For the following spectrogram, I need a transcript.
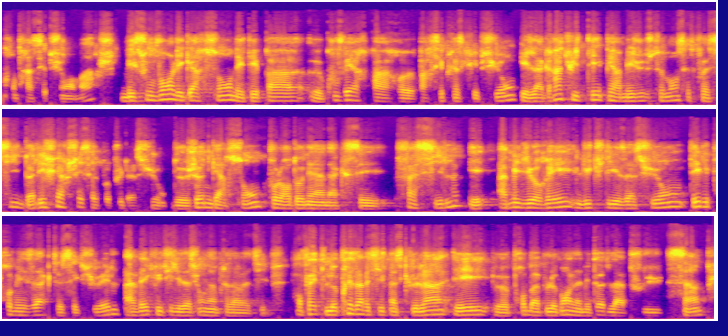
contraception en marche. Mais souvent, les garçons n'étaient pas euh, couverts par, euh, par ces prescriptions. Et la gratuité permet justement cette fois-ci d'aller chercher cette population de jeunes garçons pour leur donner un accès facile et améliorer l'utilisation dès les premiers actes sexuels avec l'utilisation d'un préservatif. En fait, le préservatif masculin est euh, probablement la méthode la plus simple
